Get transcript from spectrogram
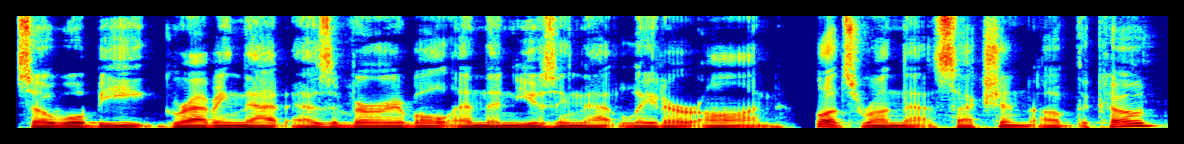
So we'll be grabbing that as a variable and then using that later on. Let's run that section of the code.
